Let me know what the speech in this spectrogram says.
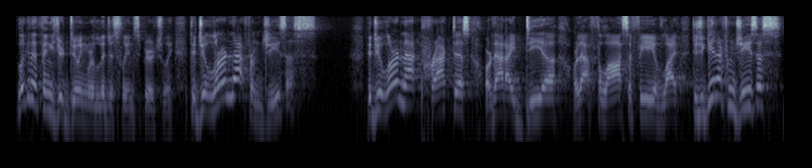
look at the things you're doing religiously and spiritually did you learn that from jesus did you learn that practice or that idea or that philosophy of life? Did you get it from Jesus?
